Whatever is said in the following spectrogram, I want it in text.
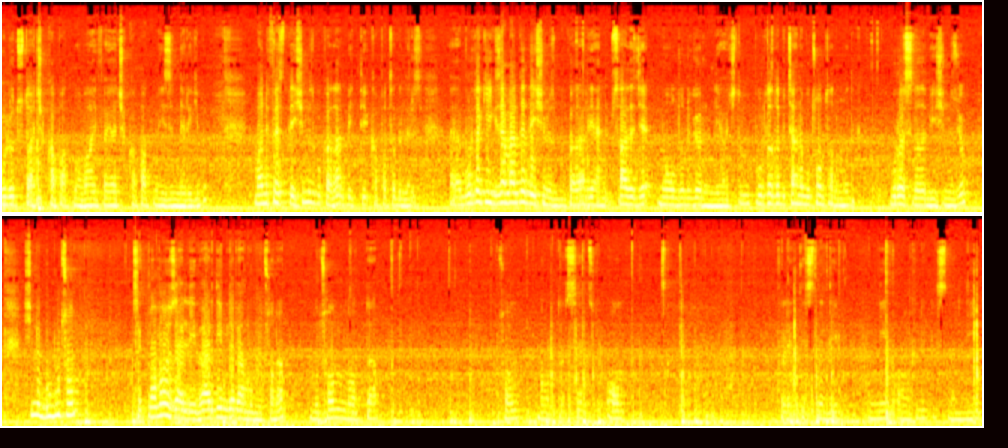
Bluetooth açıp kapatma, Wi-Fi açıp kapatma izinleri gibi. Manifest işimiz bu kadar. Bitti. Kapatabiliriz. E, buradaki XML'de de işimiz bu kadar. Yani sadece ne olduğunu görün diye açtım. Burada da bir tane buton tanımladık. Burasında da bir işimiz yok. Şimdi bu buton tıklama özelliği verdiğimde ben bu butona buton nokta buton nokta set on click listener deyip new on click listener deyip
